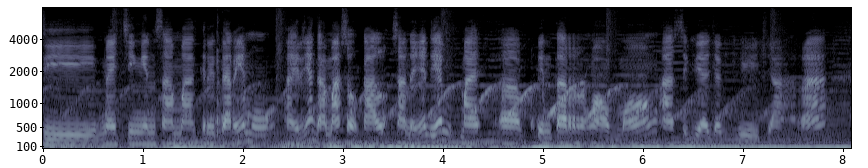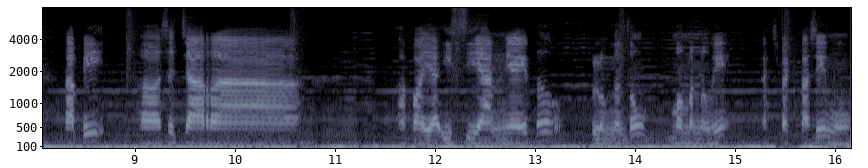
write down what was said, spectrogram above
di matchingin sama kriteriamu akhirnya nggak masuk. Kalau seandainya dia eh, pinter ngomong asik diajak bicara tapi eh, secara apa ya isiannya itu belum tentu memenuhi ekspektasimu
